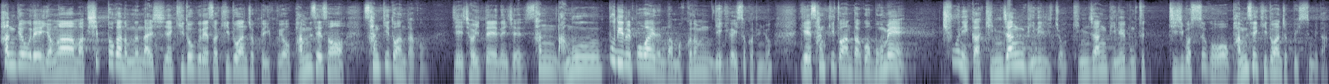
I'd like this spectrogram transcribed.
한겨울에 영하 막 10도가 넘는 날씨에 기도굴에서 기도한 적도 있고요. 밤새서 산기도 한다고. 이제 저희 때는 이제 산 나무 뿌리를 뽑아야 된다 뭐 그런 얘기가 있었거든요. 이게 산기도 한다고 몸에 추우니까 김장 비닐 있죠. 김장 비닐 봉투 뒤집어 쓰고 밤새 기도한 적도 있습니다.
